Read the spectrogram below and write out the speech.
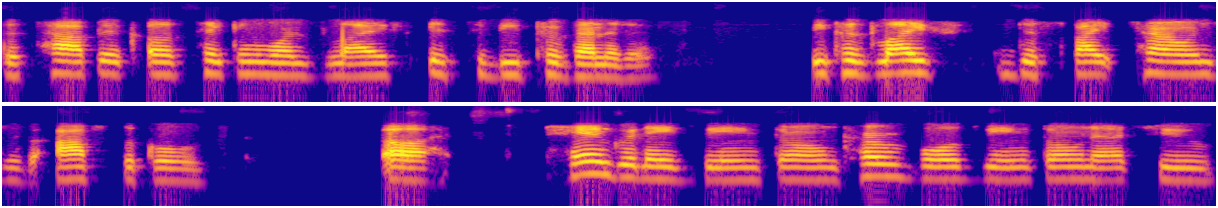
the topic of taking one's life is to be preventative because life, despite challenges, obstacles, uh, hand grenades being thrown, curveballs being thrown at you,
